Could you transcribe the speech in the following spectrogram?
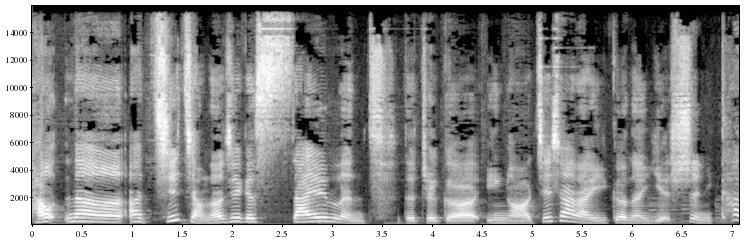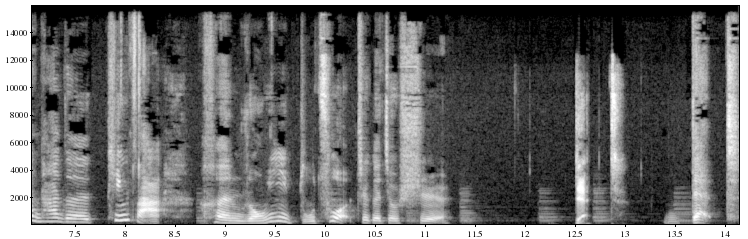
好，那啊，其实讲到这个 silent 的这个音啊，接下来一个呢，也是你看它的拼法很容易读错，这个就是 Debt. debt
